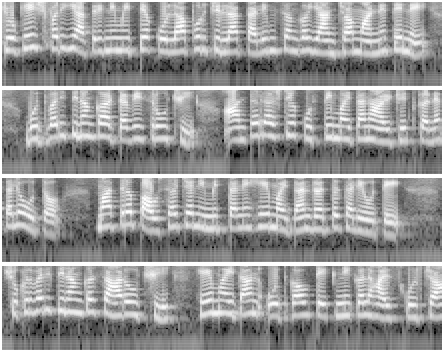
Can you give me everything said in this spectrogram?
जोगेश्वरी यात्रेनिमित्त कोल्हापूर जिल्हा तालीम संघ यांच्या मान्यतेने बुधवारी दिनांक अठ्ठावीस रोजी आंतरराष्ट्रीय कुस्ती मैदान आयोजित करण्यात आलं होतं. मात्र पावसाच्या निमित्ताने हे मैदान रद्द झाले होते. शुक्रवारी दिनांक सहा रोजी हे मैदान उदगाव टेक्निकल हायस्कूलच्या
